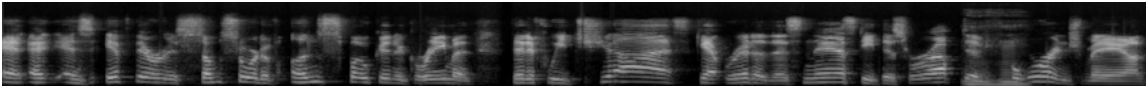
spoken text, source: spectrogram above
As if there is some sort of unspoken agreement that if we just get rid of this nasty, disruptive mm-hmm. orange man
